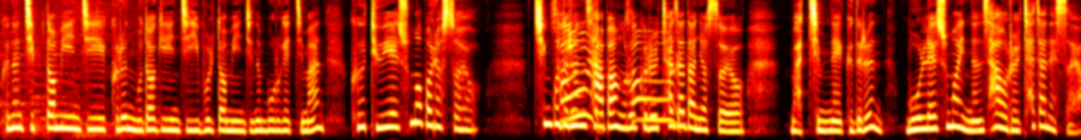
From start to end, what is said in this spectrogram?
그는 집더미인지 그릇 무더기인지 이불 더미인지는 모르겠지만 그 뒤에 숨어버렸어요. 친구들은 사울! 사방으로 사울! 그를 찾아다녔어요. 마침내 그들은 몰래 숨어 있는 사울을 찾아냈어요.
